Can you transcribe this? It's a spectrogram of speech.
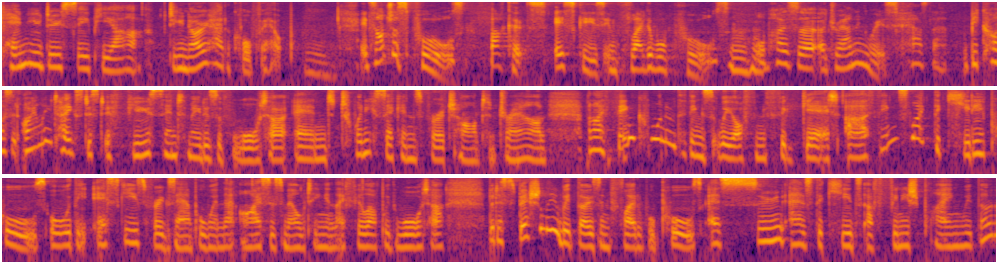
Can you do CPR? Do you know how to call for help? Mm. It's not just pools, buckets, eskies, inflatable pools mm-hmm. all pose a, a drowning risk. How's that? Because it only takes just a few centimetres of water and 20 seconds for a child to drown. And I think one of the things that we often forget are things like the kiddie pools or the eskies, for example, when that ice is melting and they fill up with water. But especially with those inflatable pools, as soon as the kids are finished playing with them,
